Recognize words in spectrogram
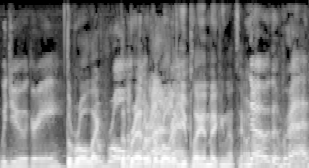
Would you agree? The role, like The roll the of bread, or the bread. role that you play in making that sandwich. No, the bread.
